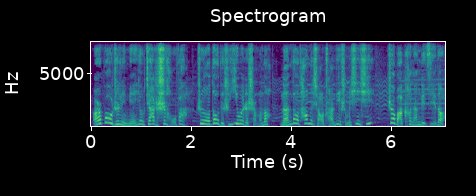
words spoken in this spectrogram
而报纸里面又夹着湿头发，这到底是意味着什么呢？难道他们想要传递什么信息？这把柯南给急的，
